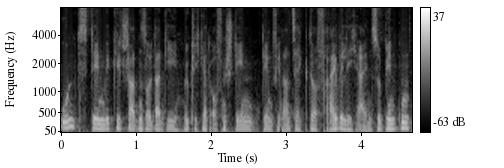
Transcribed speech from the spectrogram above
Und den Mitgliedstaaten soll dann die Möglichkeit offenstehen, den Finanzsektor freiwillig einzubinden.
